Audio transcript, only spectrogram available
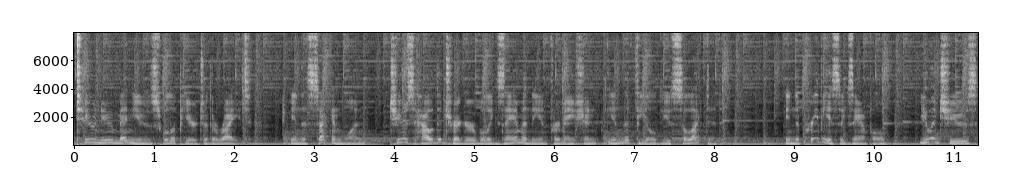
Two new menus will appear to the right. In the second one, choose how the trigger will examine the information in the field you selected. In the previous example, you would choose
